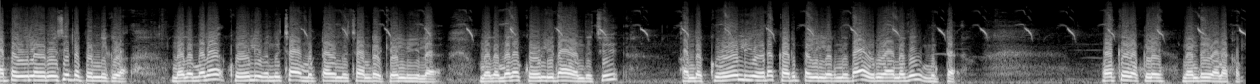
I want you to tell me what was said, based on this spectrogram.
அப்போ இதில் ஒரு விஷயத்தை புரிஞ்சுக்கலாம். முத முத கோழி வந்துச்சா முட்டை வந்துச்சான்ற கேள்வியில் முத முத கோழி தான் வந்துச்சு. அந்த கோழியோட கருப்பையிலிருந்து தான் உருவானது முட்டை. ஓகே மக்களே நன்றி வணக்கம்.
